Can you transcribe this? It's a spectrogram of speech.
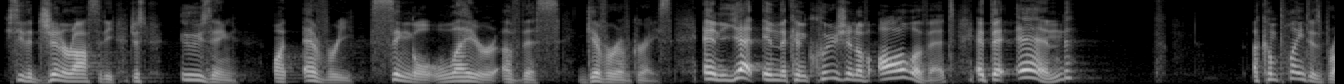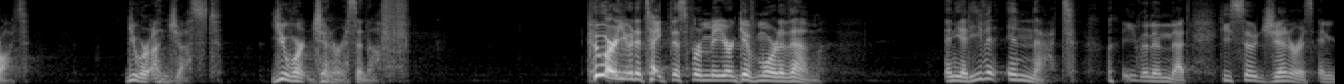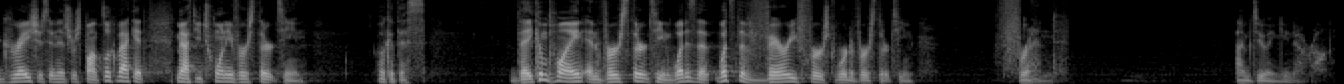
You see the generosity just oozing on every single layer of this giver of grace. And yet, in the conclusion of all of it, at the end, a complaint is brought. You were unjust. You weren't generous enough. Who are you to take this from me or give more to them? And yet, even in that, even in that, he's so generous and gracious in his response. Look back at Matthew 20, verse 13. Look at this. They complain in verse 13. What is the, what's the very first word of verse 13? Friend. I'm doing you no wrong.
